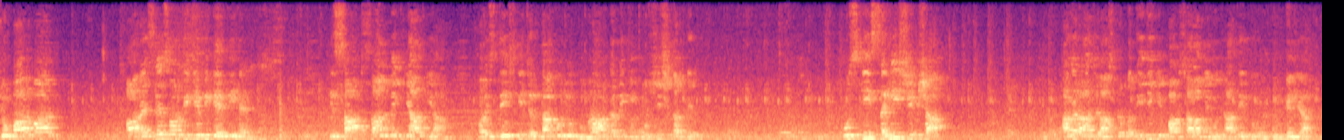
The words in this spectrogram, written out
जो बार बार आरएसएस और बीजेपी कहती है कि 60 साल में क्या किया और इस देश की जनता को जो गुमराह करने की कोशिश करते थे, उसकी सही शिक्षा अगर आज राष्ट्रपति जी की पाठशाला में वो जाते तो मिल जाते।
